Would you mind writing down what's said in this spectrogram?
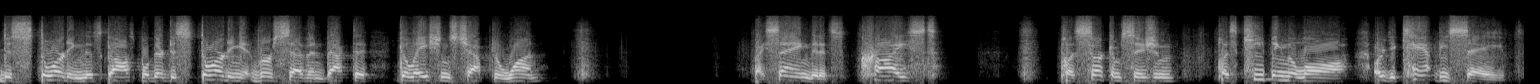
distorting this gospel. They're distorting it, verse 7, back to Galatians chapter 1, by saying that it's Christ plus circumcision plus keeping the law or you can't be saved.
